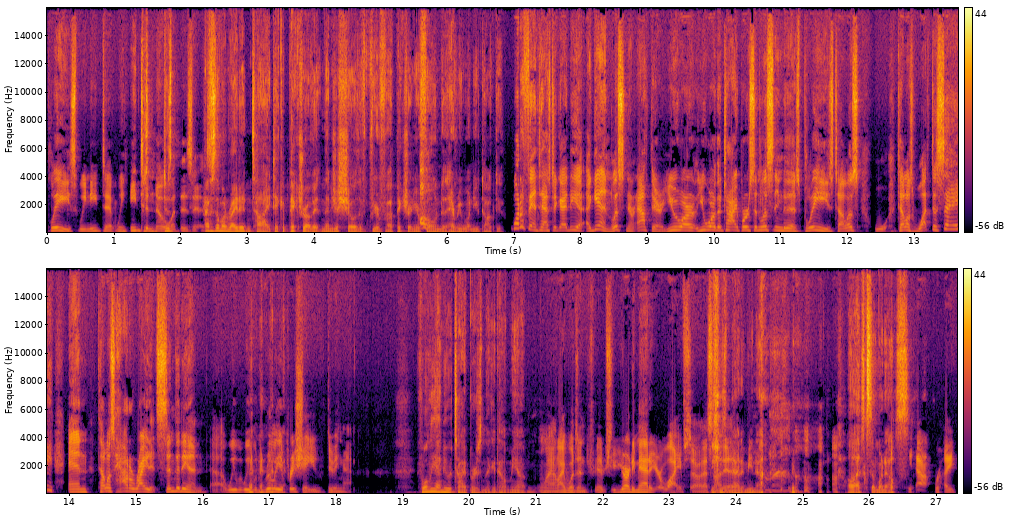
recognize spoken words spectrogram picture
Please, we need to we need to know what this is. Have someone write it in Thai. Take a picture of it, and then just show the your uh, picture on your oh, phone to everyone you talk to. What a fantastic idea! Again, listener out there, you are you are the Thai person listening to this. Please tell us tell us what to say and tell us how to write it. Send it in. Uh, we we would really appreciate you doing that. If only I knew a Thai person that could help me out. Well, I wasn't. You're already mad at your wife, so that's not She's it. mad at me now. I'll ask someone else. Yeah, right.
